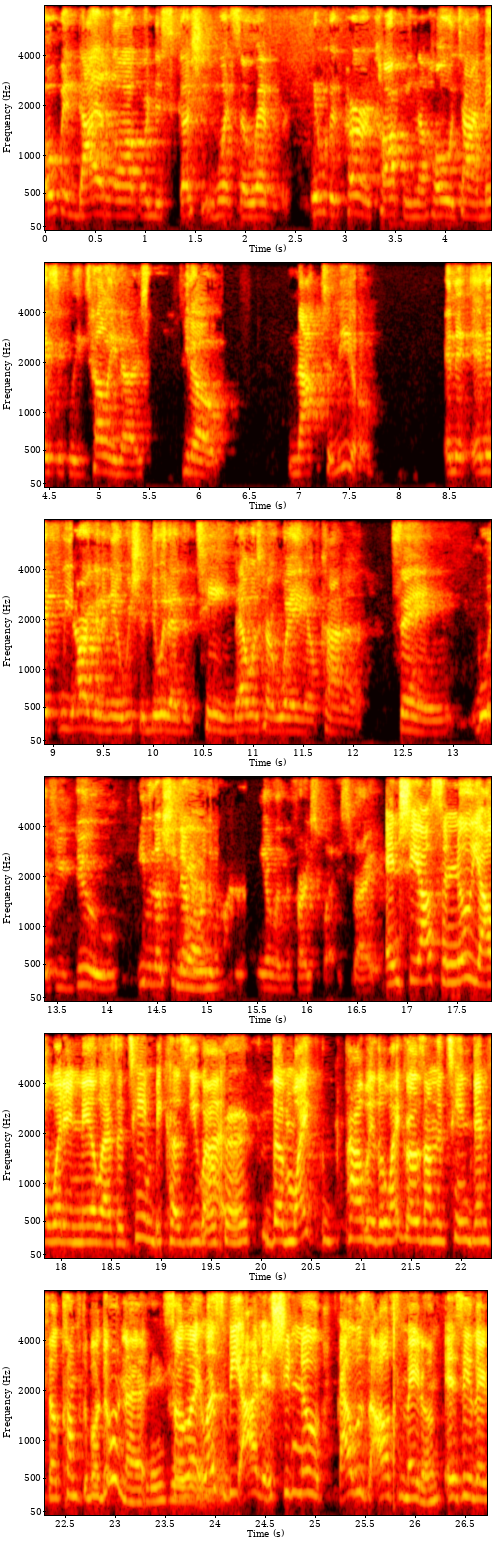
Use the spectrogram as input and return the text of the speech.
open dialogue or discussion whatsoever. It was her talking the whole time, basically telling us, you know, not to kneel. And, it, and if we are going to kneel, we should do it as a team. That was her way of kind of saying, well, if you do, even though she never yeah. really wanted to kneel in the first place, right? And she also knew y'all wouldn't kneel as a team because you got okay. the white, probably the white girls on the team didn't feel comfortable doing that. So like, let's be honest, she knew that was the ultimatum. It's either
